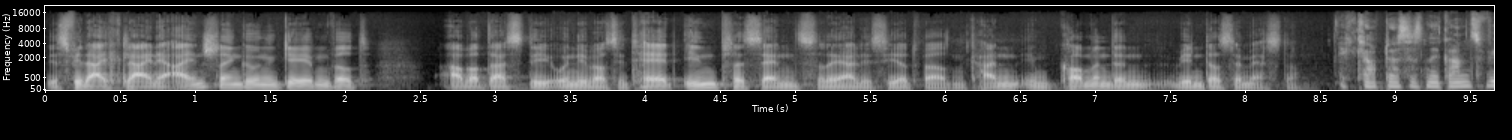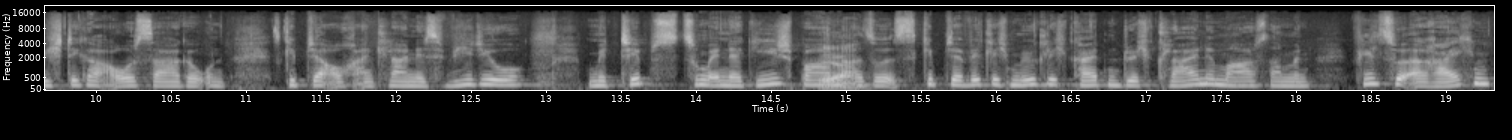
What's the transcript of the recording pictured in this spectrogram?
es vielleicht kleine Einschränkungen geben wird, aber dass die Universität in Präsenz realisiert werden kann im kommenden Wintersemester. Ich glaube, das ist eine ganz wichtige Aussage. Und es gibt ja auch ein kleines Video mit Tipps zum Energiesparen. Ja. Also es gibt ja wirklich Möglichkeiten, durch kleine Maßnahmen viel zu erreichen.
